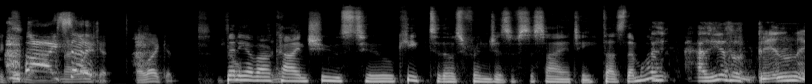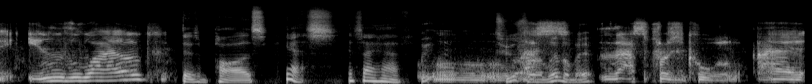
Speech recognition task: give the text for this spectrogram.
It's a good one, Ah, I and said like it. I like it. many of our It's an- kind choose to keep to those fringes of society. Does them well. Has, have you ever been in the wild? There's a pause. Yes, yes, I have. We Oh, two for a that's- little bit. That's pretty cool. I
